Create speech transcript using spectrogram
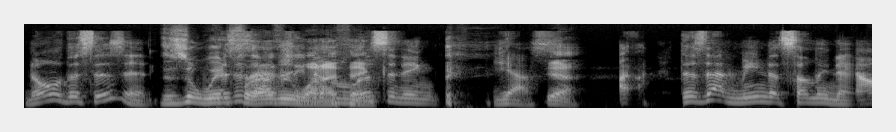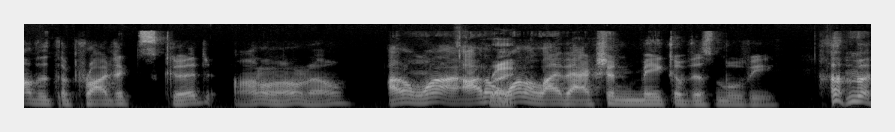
No, this isn't. This is a win this for everyone. I think. listening. Yes. Yeah, Does that mean that suddenly now that the project's good? I don't, I don't know. I don't want. I don't Right. want a live action make of this movie. I'm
